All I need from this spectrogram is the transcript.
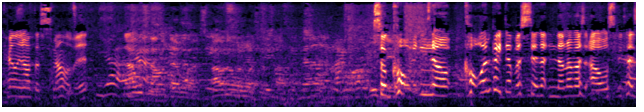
I like that. Apparently not the smell of it. Yeah. That was not what that was. I don't know what it was. It was not. So Colton, no, Colton picked up a scent that none of us else because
